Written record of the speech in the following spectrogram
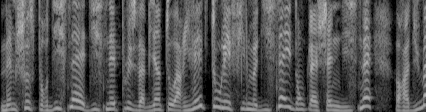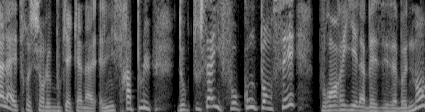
Même chose pour Disney. Disney Plus va bientôt arriver. Tous les films Disney, donc la chaîne Disney, aura du mal à être sur le bouquet Canal. Elle n'y sera plus. Donc tout ça, il faut compenser pour enrayer la baisse des abonnements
